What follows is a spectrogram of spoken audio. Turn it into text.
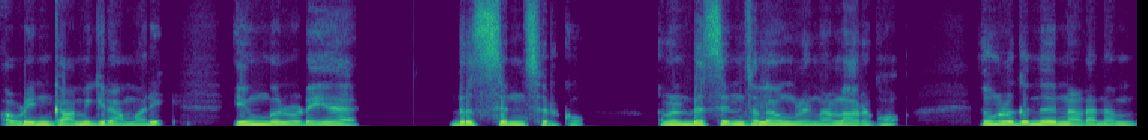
அப்படின்னு காமிக்கிற மாதிரி இவங்களுடைய ட்ரெஸ் சென்ஸ் இருக்கும். அதனால் ட்ரெஸ் சென்ஸ் எல்லாம் உங்களுக்கு நல்லா இருக்கும். இவங்களுக்கு வந்து நடனம்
